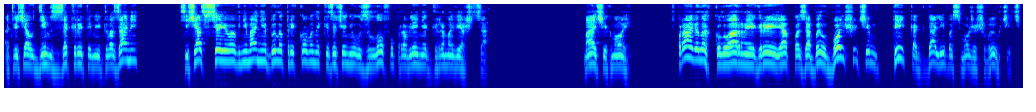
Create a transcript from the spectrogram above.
отвечал Дим с закрытыми глазами. Сейчас все его внимание было приковано к изучению узлов управления громовержца. Мальчик мой, в правилах кулуарной игры я позабыл больше, чем ты когда-либо сможешь выучить.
